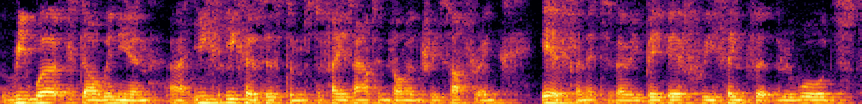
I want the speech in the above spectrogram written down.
rework Darwinian ecosystems to phase out involuntary suffering if, and it's a very big if, we think that the rewards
